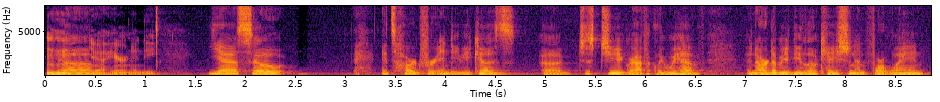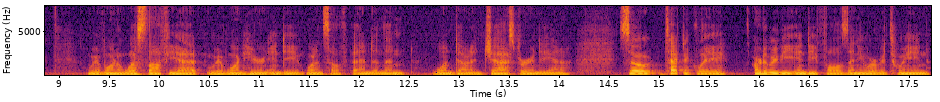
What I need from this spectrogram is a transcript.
Mhm. um, yeah, here in Indy. Yeah, so it's hard for Indy because uh, just geographically, we have an RWB location in Fort Wayne, We have one in West Lafayette. We have one here in Indy, one in South Bend, and then one down in Jasper, Indiana. So technically, RWB Indy falls anywhere between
